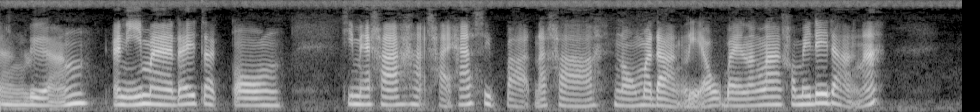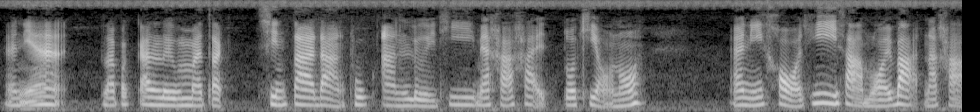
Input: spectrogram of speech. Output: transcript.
ด่างเหลือง อันนี้มาได้จากกอง ที่แม่ค้าหาขายห้าสิบบาทนะคะ น้องมาด่างแล้ว ใบล่างๆเขาไม่ได้ด่างนะ อันเนี้ยรับประกันเลยมันมาจากชิ้นตาด่างทุกอันเลยที่แม่ค้าขายตัวเขียวเนาะอันนี้ขอที่สามร้อยบาทนะคะ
